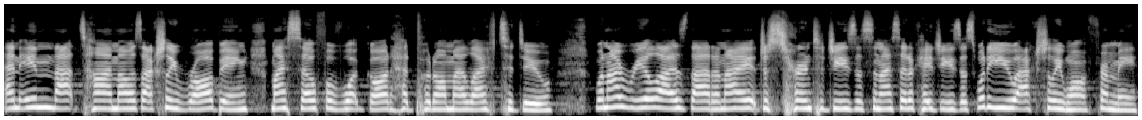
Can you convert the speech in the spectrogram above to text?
And in that time, I was actually robbing myself of what God had put on my life to do. When I realized that and I just turned to Jesus and I said, okay, Jesus, what do you actually want from me?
